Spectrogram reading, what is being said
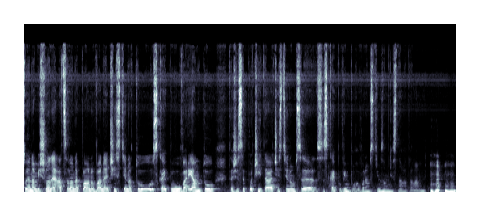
to je namyšlené a celé naplánované čistě na tu skypovou variantu, takže se počítá čistě jenom se, se skypovým pohovorem s tím zaměstnavatelem. Mm-hmm.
